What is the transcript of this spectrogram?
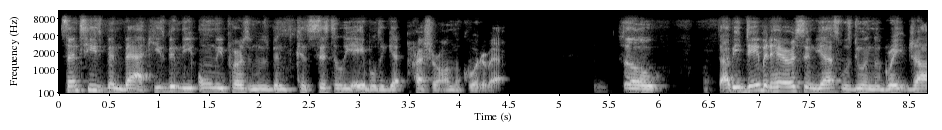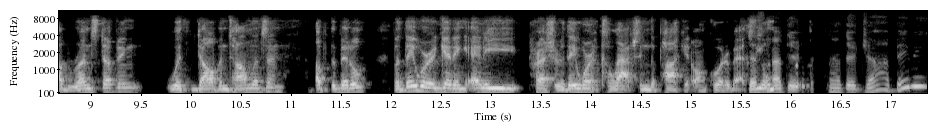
Since he's been back, he's been the only person who's been consistently able to get pressure on the quarterback. So, I mean, David Harrison, yes, was doing a great job run stuffing with Dalvin Tomlinson up the middle, but they weren't getting any pressure. They weren't collapsing the pocket on quarterbacks. That's The not their. That's not their job, baby.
